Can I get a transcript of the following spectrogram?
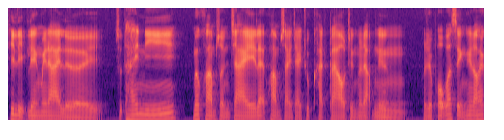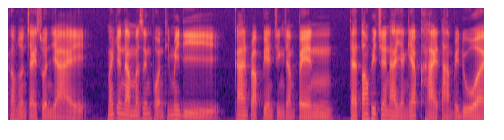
ที่หลีกเลี่ยงไม่ได้เลย สุดท้ายนี้เมื่อความสนใจและความใส่ใจถูกขัดเกลาถึงระดับหนึ่ง เราจะพบว่าสิ่งที่เราให้ความสนใจส่วนใหญ่ มักจะนำมาซึ่งผลที่ไม่ดี การปรับเปลี่ยนจึงจำเป็น แต่ต้องพิจารณาอย่างแยบคายตามไปด้วย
